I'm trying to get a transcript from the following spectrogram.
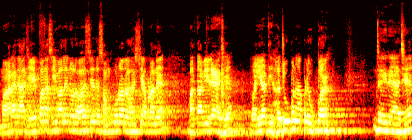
મહારાજ આ જે પણ આ શિવાલયનું રહસ્ય છે સંપૂર્ણ રહસ્ય આપણાને બતાવી રહ્યા છે. તો અહીંયાથી હજુ પણ આપણે ઉપર જઈ રહ્યા છે.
